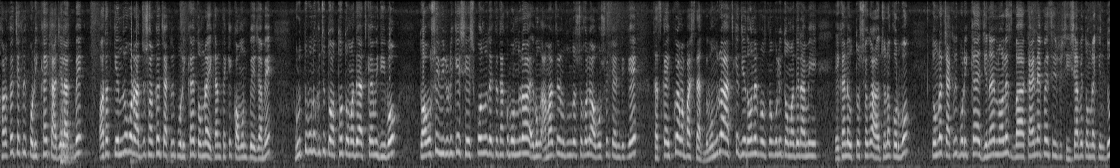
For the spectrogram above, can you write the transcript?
সরকারি চাকরির পরীক্ষায় কাজে লাগবে, অর্থাৎ কেন্দ্র বা রাজ্য সরকারি চাকরির পরীক্ষায় তোমরা এখান থেকে কমন পেয়ে যাবে। গুরুত্বপূর্ণ কিছু তথ্য তোমাদের আজকে আমি দিব। তো অবশ্যই ভিডিওটিকে শেষ পর্যন্ত দেখতে থাকো বন্ধুরা, এবং আমার চ্যানেল নতুন দর্শক হলে অবশ্যই চ্যানেলটিকে সাবস্ক্রাইব করে আমার পাশে থাকবে। বন্ধুরা, আজকে যে ধরনের প্রশ্নগুলি তোমাদের আমি এখানে উত্তর সহকারে আলোচনা করব তোমরা চাকরি পরীক্ষায় জেনারেল নলেজ বা কারেন্ট অ্যাফেয়ার্স হিসাবে তোমরা কিন্তু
